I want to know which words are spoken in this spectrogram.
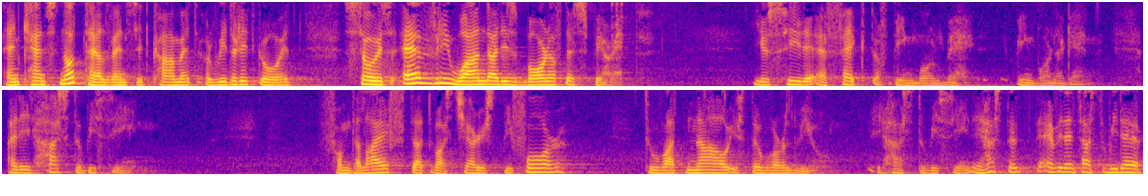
and canst not tell whence it cometh or whither it goeth. So is every one that is born of the Spirit. You see the effect of being born, being born again. And it has to be seen. From the life that was cherished before to what now is the worldview. It has to be seen. It has to, the evidence has to be there.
